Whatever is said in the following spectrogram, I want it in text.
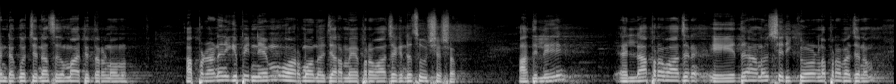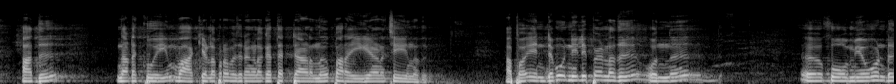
എന്റെ കൊച്ചിന്റെ അസുഖം മാറ്റി തരണമെന്ന് അപ്പോഴാണ് എനിക്ക് പിന്നെയും ഓർമ്മ വന്നത് ജർമ്മയ പ്രവാചകന്റെ സുവിശേഷം. അതിൽ എല്ലാ പ്രവാചനം ഏതാണോ ശരിക്കുമുള്ള പ്രവചനം അത് നടക്കുകയും ബാക്കിയുള്ള പ്രവചനങ്ങളൊക്കെ തെറ്റാണെന്ന് പറയുകയാണ് ചെയ്യുന്നത്. അപ്പോൾ എന്റെ മുന്നിൽ ഇപ്പോൾ ഉള്ളത് ഒന്ന് ഹോമിയോ കൊണ്ട്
